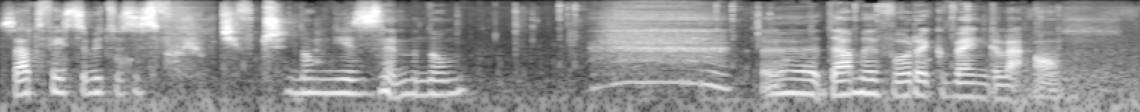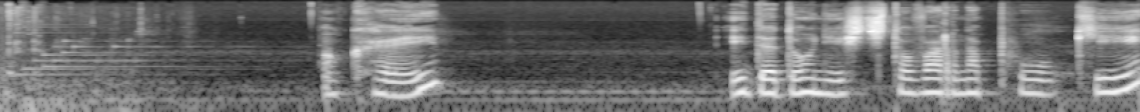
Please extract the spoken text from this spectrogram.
załatwiaj sobie to ze swoją dziewczyną, nie ze mną. E, damy worek węgla. O. Okej. Idę donieść towar na półki.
